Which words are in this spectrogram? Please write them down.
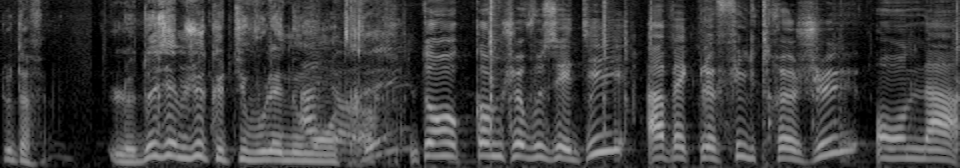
Tout à fait. Le deuxième jus que tu voulais nous montrer. Donc, comme je vous ai dit, avec le filtre jus, on a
